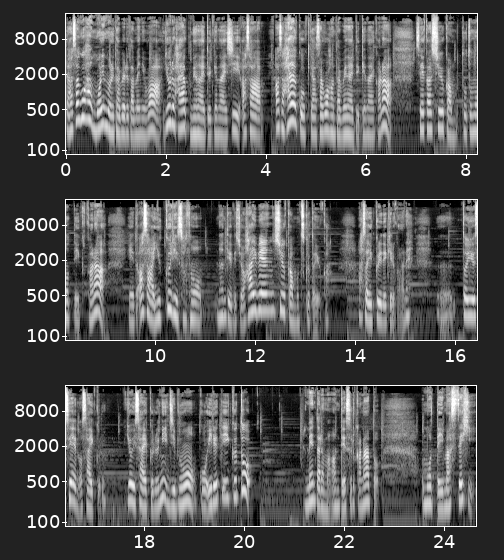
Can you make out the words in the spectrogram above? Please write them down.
で、朝ごはんもりもり食べるためには、夜早く寝ないといけないし、朝、朝早く起きて朝ごはん食べないといけないから、生活習慣も整っていくから、えっ、ー、と、朝ゆっくりその、なんて言うんでしょう、排便習慣もつくというか、朝ゆっくりできるからね。うん、という性のサイクル。良いサイクルに自分をこう入れていくと、メンタルも安定するかなと思っています。ぜひ、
